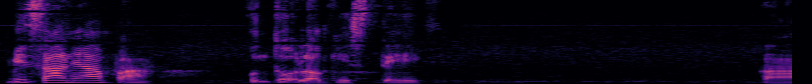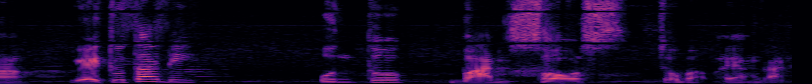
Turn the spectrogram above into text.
misalnya apa? untuk logistik, uh, yaitu tadi untuk bansos. Coba bayangkan.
